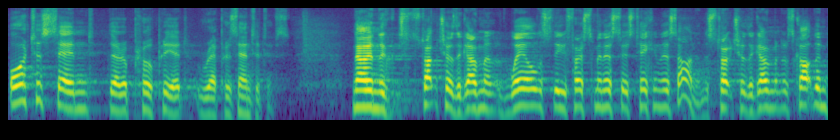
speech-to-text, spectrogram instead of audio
or to send their appropriate representatives. Now, in the structure of the Government of Wales, the First Minister is taking this on. In the structure of the Government of Scotland,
